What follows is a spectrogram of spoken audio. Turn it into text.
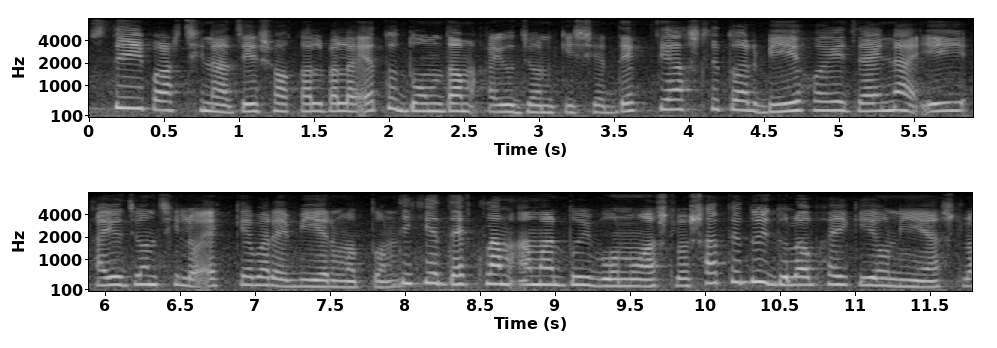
বুঝতেই পারছি না যে সকালবেলা এত ধুমধাম আয়োজন কিসের। দেখতে আসলে তো আর বিয়ে হয়ে যায় না, এই আয়োজন ছিল একেবারে বিয়ের মতন। দিকে দেখলাম আমার দুই বোনও আসলো, সাথে দুই দুলাভাইকেও নিয়ে আসলো।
